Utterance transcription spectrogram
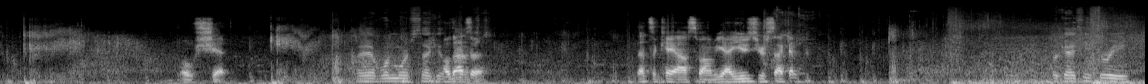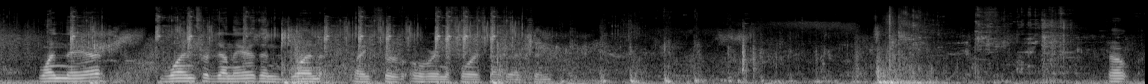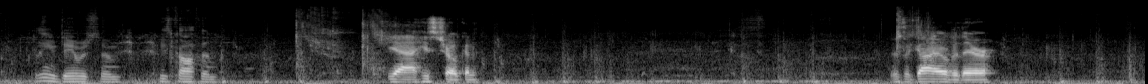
Oh shit. I have one more second. Oh, that's left. a. That's a chaos bomb. Yeah, use your second. Okay, I see three. One there, one sort of down there, then one like sort of over in the forest that direction. Oh, I think you damaged him. He's coughing. Yeah, he's choking. There's a guy over there.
